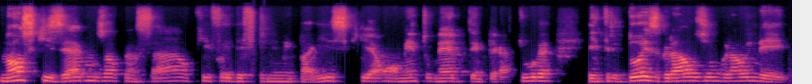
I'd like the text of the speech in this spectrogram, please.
nós quisermos alcançar o que foi definido em Paris, que é um aumento médio de temperatura entre 2 graus e 1 grau e meio.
